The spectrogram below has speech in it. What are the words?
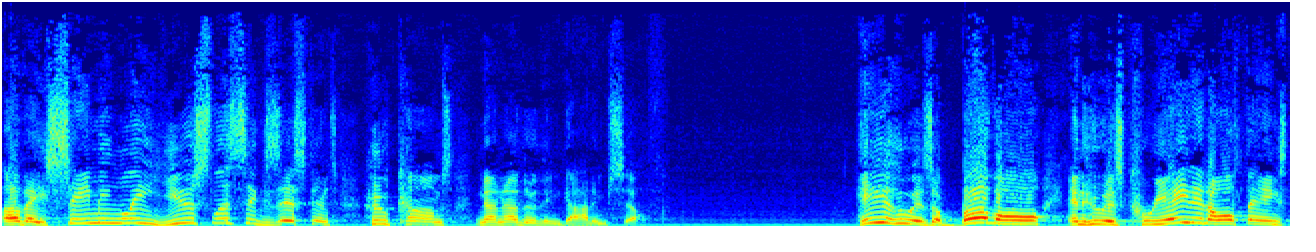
of a seemingly useless existence, who comes? None other than God Himself. He who is above all and who has created all things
